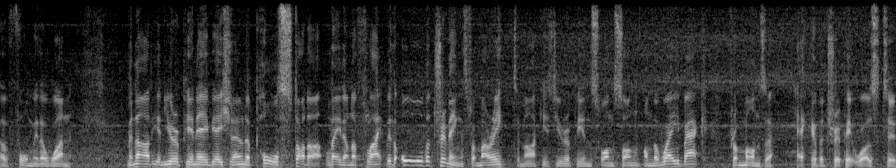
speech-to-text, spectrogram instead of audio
of Formula One. Minardi and European aviation owner Paul Stoddart laid on a flight with all the trimmings for Murray to mark his European swan song on the way back from Monza. Heck of a trip it was too.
